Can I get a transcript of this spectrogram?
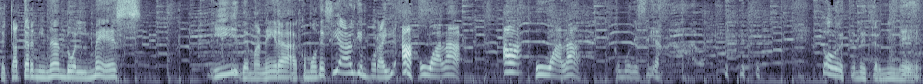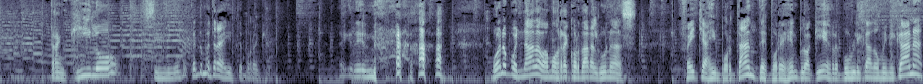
Se está terminando el mes. Y de manera, como decía alguien por ahí, ajualá, ajualá, como decía, todo este mes termine tranquilo, sin ningún... ¿Qué tú me trajiste por aquí? bueno, pues nada, vamos a recordar algunas fechas importantes, por ejemplo, aquí en República Dominicana,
